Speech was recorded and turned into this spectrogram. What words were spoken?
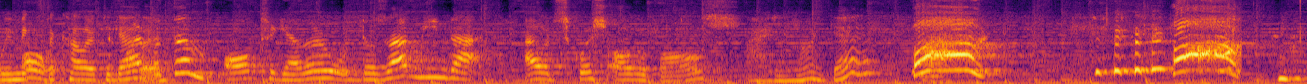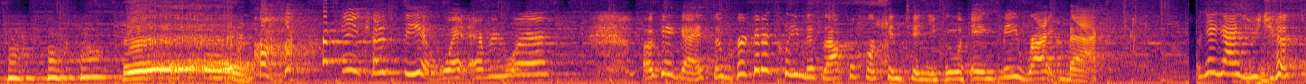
we mixed Oh, the color If I put them all together, does that mean that I would squish all the balls? I don't know, I guess. Ah! you can see it wet everywhere. Okay, guys, so we're gonna clean this up before continuing. Be right back. Okay, guys, we just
